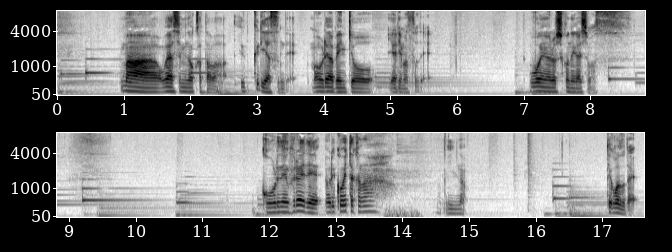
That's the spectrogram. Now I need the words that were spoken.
ー、まあお休みの方はゆっくり休んで、まあ、俺は勉強やりますので。応援よろしくお願いします。ゴールデンフライで乗り越えたかな。みんな。ってことで。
